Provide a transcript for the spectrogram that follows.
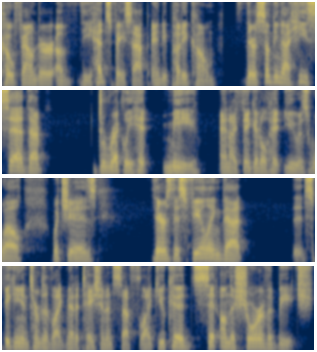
co-founder of the Headspace app, Andy Puddicombe, there's something that he said that directly hit me, and I think it'll hit you as well, which is there's this feeling that uh, speaking in terms of like meditation and stuff, like you could sit on the shore of a beach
